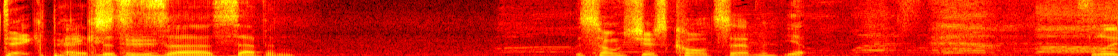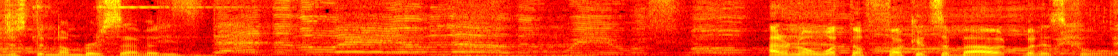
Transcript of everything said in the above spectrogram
dick All right, pics. this to- is uh, seven. the song's just called Seven. Yep. It's literally just the number seven. I don't know what the fuck it's about, but it's cool.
